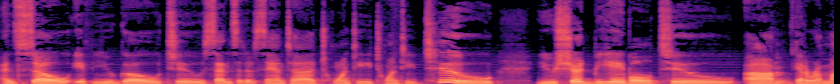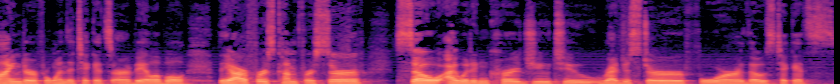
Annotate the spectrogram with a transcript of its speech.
And so if you go to Sensitive Santa 2022, you should be able to um, get a reminder for when the tickets are available. They are first come, first serve. So I would encourage you to register for those tickets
